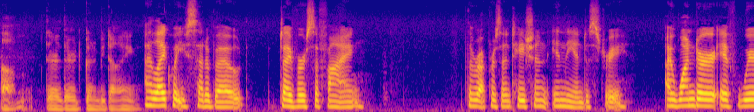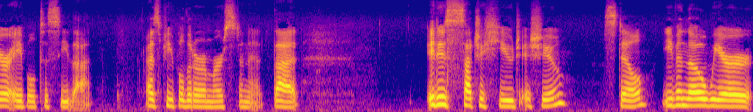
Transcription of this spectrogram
um, they're they're going to be dying. I like what you said about diversifying the representation in the industry. I wonder if we're able to see that as people that are immersed in it, that it is such a huge issue still, even though we are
